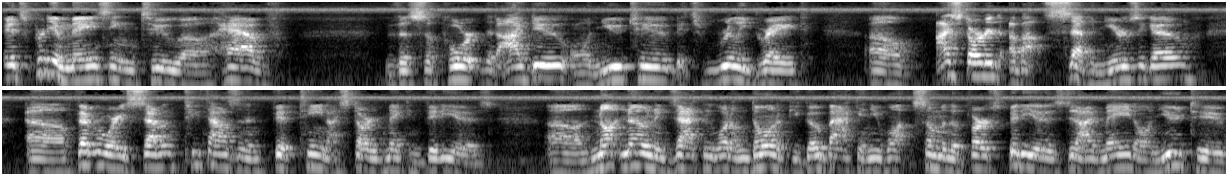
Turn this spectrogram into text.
it's pretty amazing to uh, have the support that I do on YouTube. It's really great. Uh, I started about seven years ago. Uh, February 7th, 2015, I started making videos. Uh, not knowing exactly what I'm doing, if you go back and you watch some of the first videos that I made on YouTube,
